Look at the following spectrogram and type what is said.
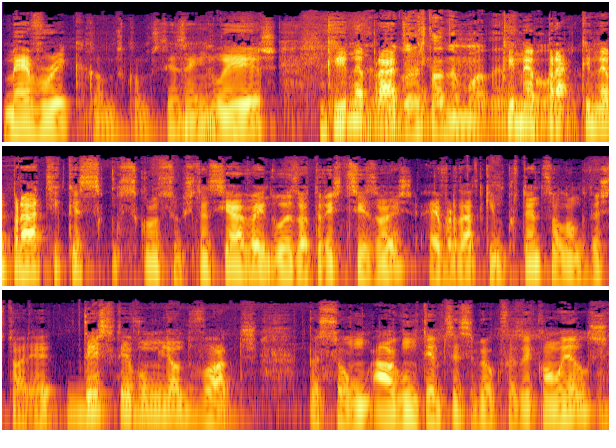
maverick, como, como se diz em inglês, que na prática... Agora está na moda Que essa na, pra- que na prática se, se consubstanciava em duas ou três decisões, é verdade que importantes ao longo da história. Desde que teve um milhão de votos, passou um- algum tempo sem saber o que fazer com eles,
